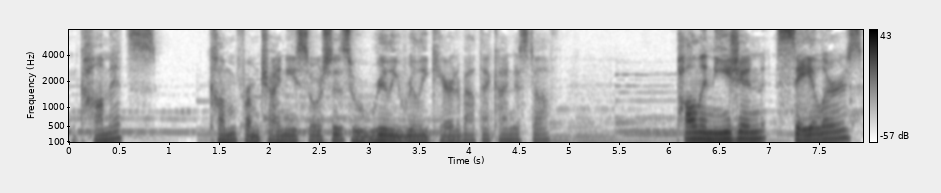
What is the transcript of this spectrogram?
and comets come from Chinese sources who really, really cared about that kind of stuff. Polynesian sailors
